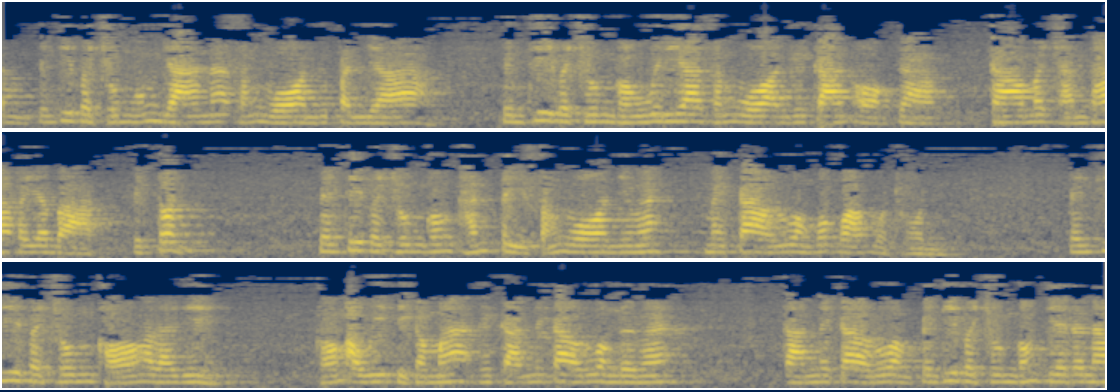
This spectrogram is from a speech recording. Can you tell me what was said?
ร เป็นที่ประชุมของญาณสังวรคือปัญญา เป็นที่ประชุมของวิริยะสังวรคือการออกจากกามฉันทาพยาบาทเป็นต้น เป็นที่ประชุมของขันติสังวรใช่ไหมไม่ก้าวล่วงเพราะความอดทน เป็นที่ประชุมของอะไรดีของอวิติกรรมะคือการไม่ก้าวล่วงเลยไหม การไม่ก้าวล่วง เป็นที่ประชุมของเจตนา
